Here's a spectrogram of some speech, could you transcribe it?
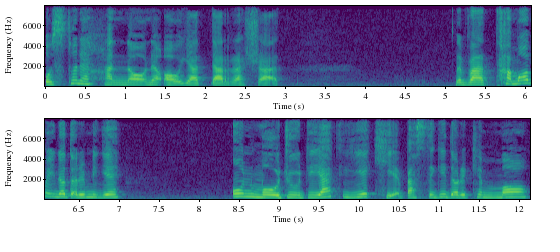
استن حنانه آید در رشد. و تمام اینا داره میگه اون موجودیت یکیه. بستگی داره که ما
